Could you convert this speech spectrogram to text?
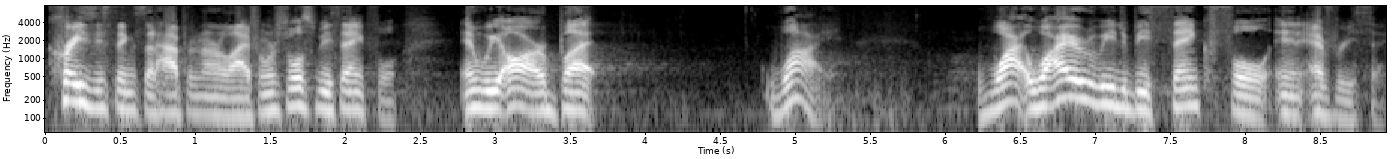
crazy things that happen in our life, and we're supposed to be thankful, and we are. But why? Why why are we to be thankful in everything?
